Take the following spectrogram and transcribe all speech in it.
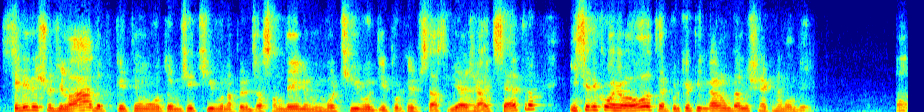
Se ele deixou de lado, é porque tem um outro objetivo na periodização dele, um motivo de porque ele precisasse viajar, etc. E se ele correu a outra, é porque pingaram um belo cheque na mão dele. Bom,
